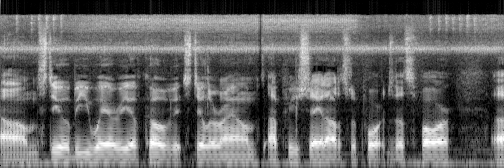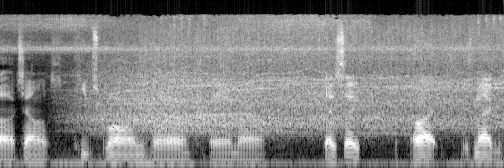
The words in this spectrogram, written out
Um, still be wary of COVID, still around. I appreciate all the support thus far. Uh, channel keeps growing uh, and uh, stay safe. All right, it's Magnus.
